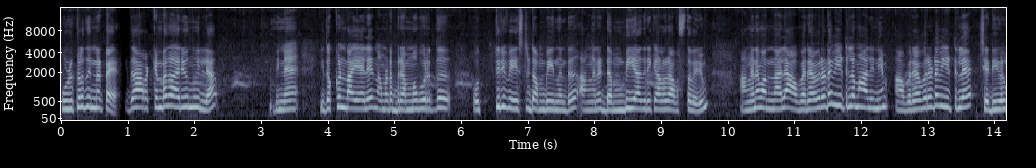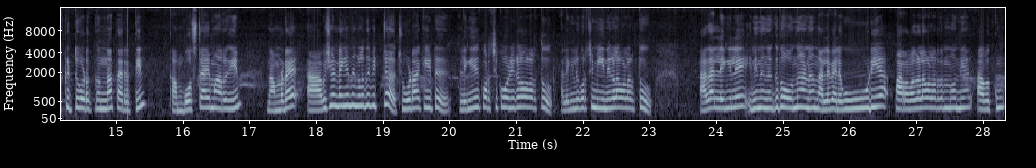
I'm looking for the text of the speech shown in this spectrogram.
പുഴുക്കൾ തിന്നട്ടെ. ഇത് അറക്കേണ്ട കാര്യമൊന്നുമില്ല. പിന്നെ ഇതൊക്കെ ഉണ്ടായാൽ നമ്മുടെ ബ്രഹ്മപുരത്ത് ഒത്തിരി വേസ്റ്റ് ഡംപ് ചെയ്യുന്നുണ്ട്. അങ്ങനെ ഡംപ് ചെയ്യാതിരിക്കാനുള്ള ഒരു അവസ്ഥ വരും. അങ്ങനെ വന്നാൽ അവരവരുടെ വീട്ടിലെ മാലിന്യം അവരവരുടെ വീട്ടിലെ ചെടികൾക്ക് ഇട്ട് കൊടുക്കുന്ന തരത്തിൽ കമ്പോസ്റ്റായി മാറുകയും നമ്മുടെ ആവശ്യമുണ്ടെങ്കിൽ നിങ്ങളിത് വിറ്റോ? ചൂടാക്കിയിട്ട്. അല്ലെങ്കിൽ കുറച്ച് കോഴികളെ വളർത്തൂ. അല്ലെങ്കിൽ കുറച്ച് മീനുകളെ വളർത്തൂ. അതല്ലെങ്കിൽ ഇനി നിങ്ങൾക്ക് തോന്നുകയാണ് നല്ല വില കൂടിയ പറവകളെ വളർത്തണം തോന്നിയാൽ അവക്കും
